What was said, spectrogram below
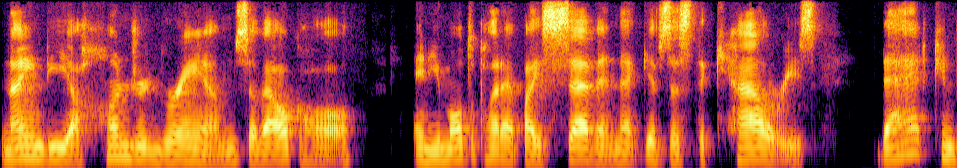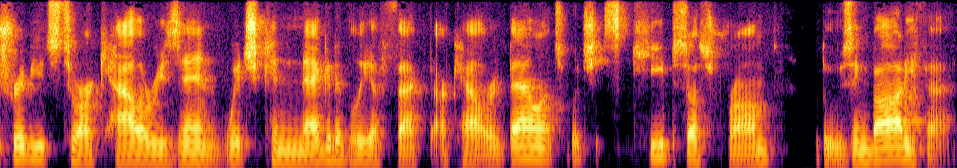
90, 100 grams of alcohol, and you multiply that by seven, that gives us the calories that contributes to our calories in, which can negatively affect our calorie balance, which keeps us from losing body fat.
